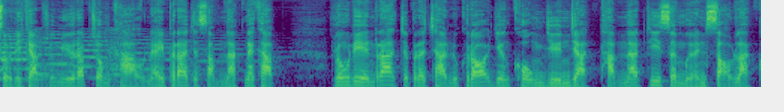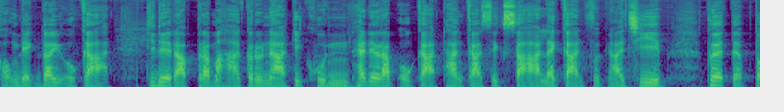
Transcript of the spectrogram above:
สวัสดีครับ ช่วงนี้รับชมข่าวในพระราชสำนักนะครับ โรงเรียนราชประชานุเคราะห์ยังคงยืนหยัดทำหน้าที่เสมือนเสาหลักของเด็กด้อยโอกาส ที่ได้รับพระมหากรุณาธิคุณให้ได้รับโอกาสทางการศึกษาและการฝึกอาชีพ เพื่อเติบโต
